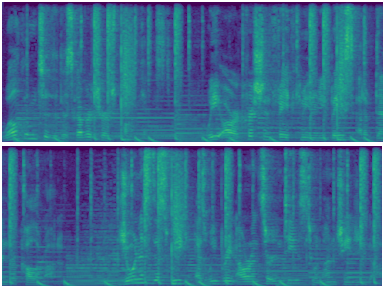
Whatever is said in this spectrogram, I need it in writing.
Welcome to the Discover Church podcast. We are a Christian faith community based out of Denver, Colorado. Join us this week as we bring our uncertainties to an unchanging God.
